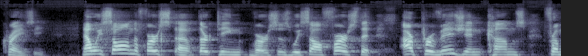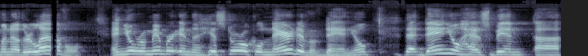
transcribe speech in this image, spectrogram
crazy. Now, we saw in the first uh, 13 verses, we saw first that our provision comes from another level. And you'll remember in the historical narrative of Daniel that Daniel has been uh,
